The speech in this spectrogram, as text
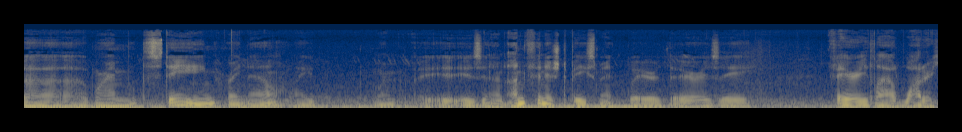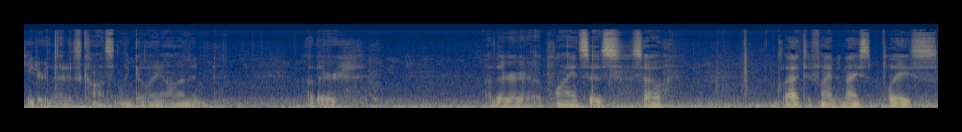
uh, where I'm staying right now, I is in an unfinished basement where there is a very loud water heater that is constantly going on and other other appliances. So I'm glad to find a nice place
